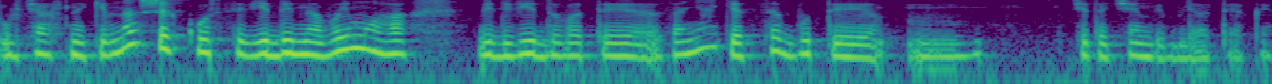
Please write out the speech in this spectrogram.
учасників наших курсів єдина вимога відвідувати заняття це бути читачем бібліотеки.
